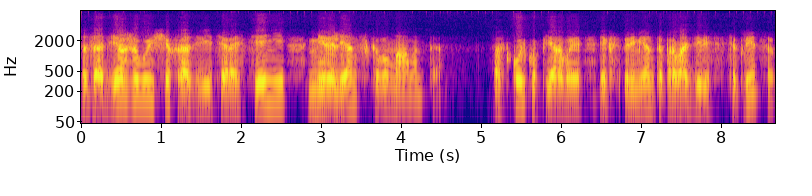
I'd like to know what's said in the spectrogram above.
задерживающих развитие растений мирелендского мамонта. Поскольку первые эксперименты проводились в теплицах,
